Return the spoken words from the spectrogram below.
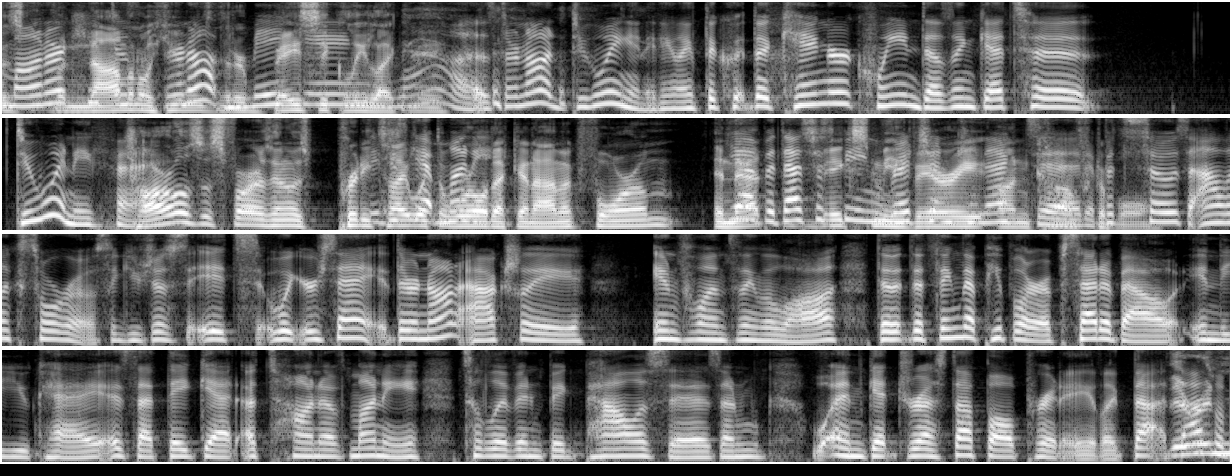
is phenomenal they're humans not that are basically making like me. laws. They're not doing anything. Like the the king or queen doesn't get to do anything. Charles, as far as I know, is pretty They tight with get the World. Economic Forum, and yeah, that but that's just makes being me rich very and connected. uncomfortable. But so is Alex Soros. Like you just, it's what you're saying. They're not actually influencing the law. The the thing that people are upset about in the UK is that they get a ton of money to live in big palaces and and get dressed up all pretty. Like that. They're that's a what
